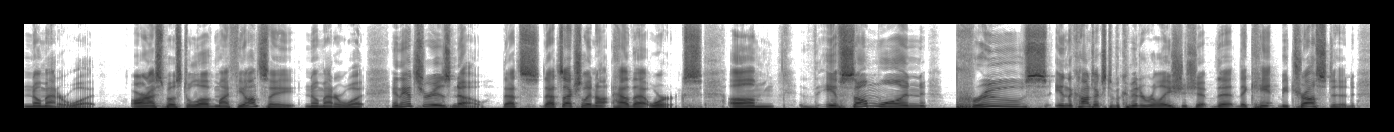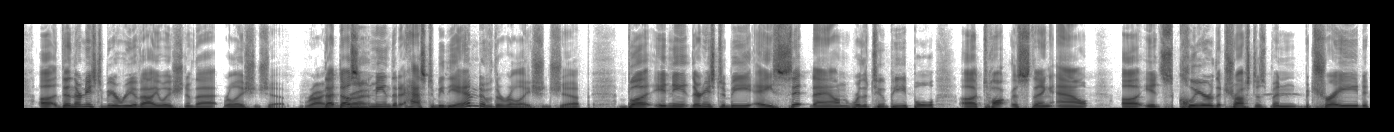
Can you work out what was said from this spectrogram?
no matter what? Aren't I supposed to love my fiance no matter what? And the answer is no. That's that's actually not how that works. Um, if someone proves in the context of a committed relationship that they can't be trusted, uh, then there needs to be a reevaluation of that relationship. Right. That doesn't Right. mean that it has to be the end of the relationship, but it need there needs to be a sit down where the two people uh, talk this thing out. Uh, it's clear that trust has been betrayed.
